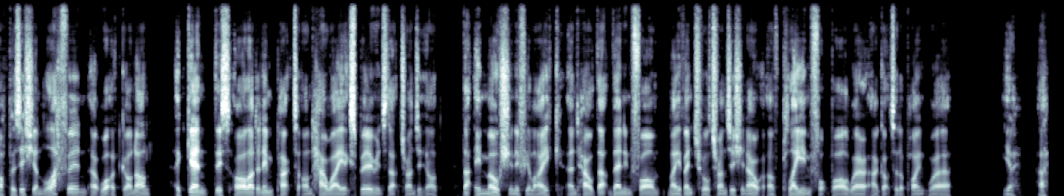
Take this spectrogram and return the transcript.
opposition laughing at what had gone on, again, this all had an impact on how I experienced that transition, that emotion, if you like, and how that then informed my eventual transition out of playing football, where I got to the point where yeah, I,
